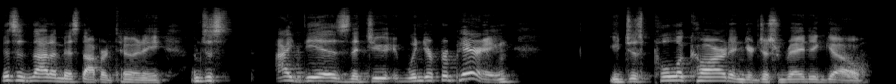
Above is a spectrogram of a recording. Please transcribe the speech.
This is not a missed opportunity. I'm just ideas that you, when you're preparing, you just pull a card and you're just ready to go.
